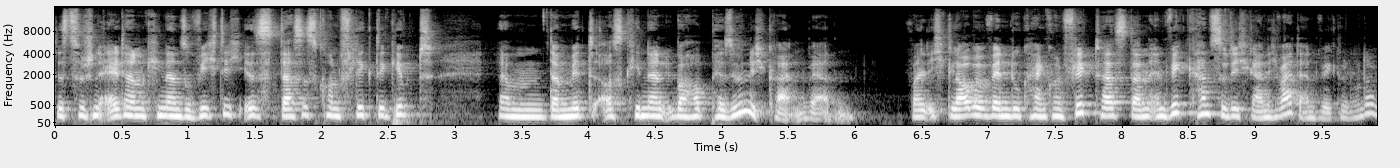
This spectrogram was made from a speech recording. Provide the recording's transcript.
das zwischen Eltern und Kindern so wichtig ist, dass es Konflikte gibt, ähm, damit aus Kindern überhaupt Persönlichkeiten werden. Weil ich glaube, wenn du keinen Konflikt hast, dann kannst du dich gar nicht weiterentwickeln, oder?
